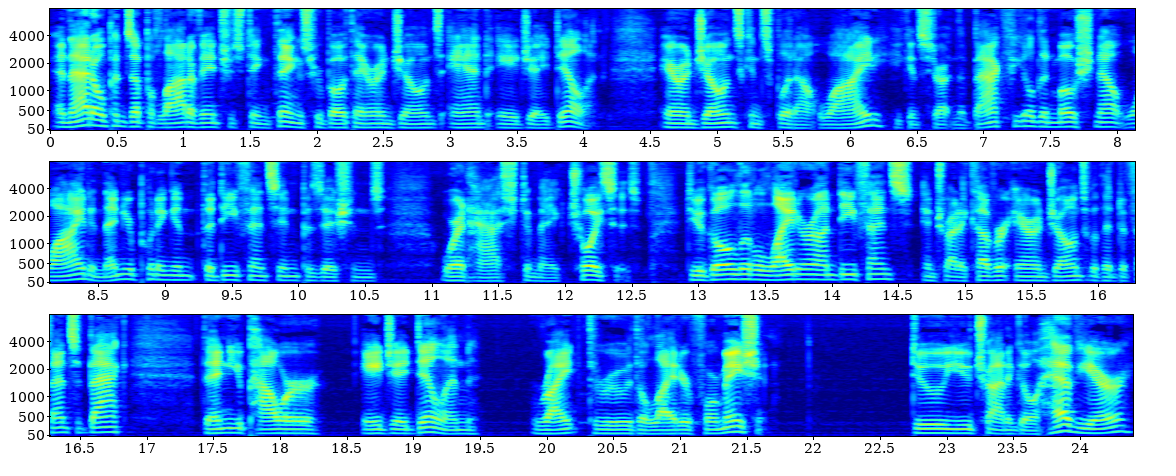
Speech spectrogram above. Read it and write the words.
And that opens up a lot of interesting things for both Aaron Jones and A.J. Dillon. Aaron Jones can split out wide. He can start in the backfield and motion out wide, and then you're putting in the defense in positions where it has to make choices. Do you go a little lighter on defense and try to cover Aaron Jones with a defensive back? Then you power A.J. Dillon right through the lighter formation. Do you try to go heavier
